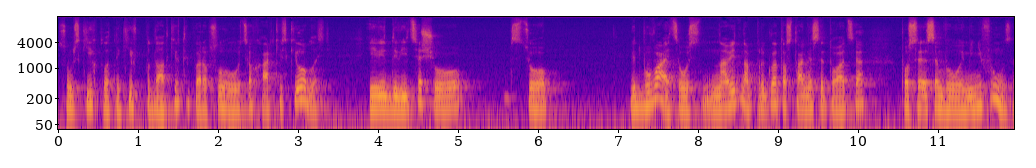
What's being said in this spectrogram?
сумських платників податків тепер обслуговуються в Харківській області. І від- дивіться, що з цього відбувається. Ось навіть, наприклад, остання ситуація по С- СМВО імені Фрунзе.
